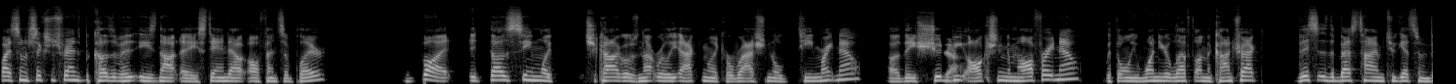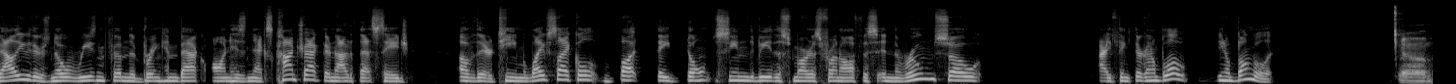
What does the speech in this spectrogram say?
by some Sixers fans because of his, he's not a standout offensive player. But it does seem like Chicago's not really acting like a rational team right now. Uh, they should be auctioning him off right now with only one year left on the contract. This is the best time to get some value. There's no reason for them to bring him back on his next contract. They're not at that stage of their team life cycle, but they don't seem to be the smartest front office in the room. So I think they're going to blow, you know, bungle it. Um,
